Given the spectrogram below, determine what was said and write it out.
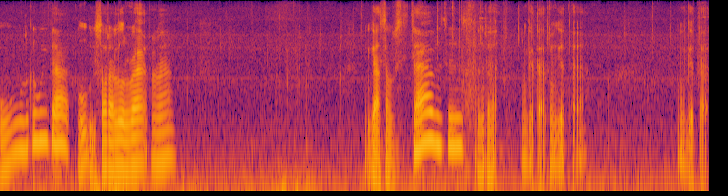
Oh, look what we you saw that little rat around? We got some savages. Look at that. Look at that. Look at that. Look at that.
